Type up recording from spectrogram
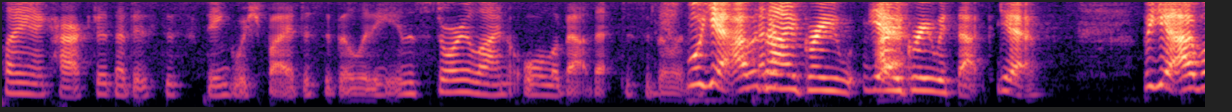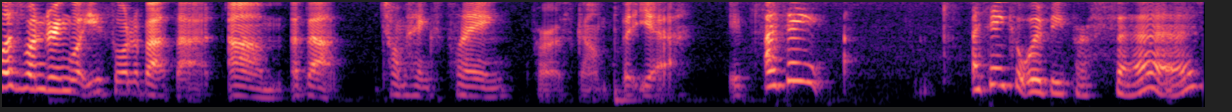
playing a character that is distinguished by a disability in a storyline all about that disability. Well, yeah, I was. and I agree. yeah. I agree with that. yeah, but yeah, I was wondering what you thought about that. Um, about Tom Hanks playing Forrest Gump. But yeah, it's. I think, I think it would be preferred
